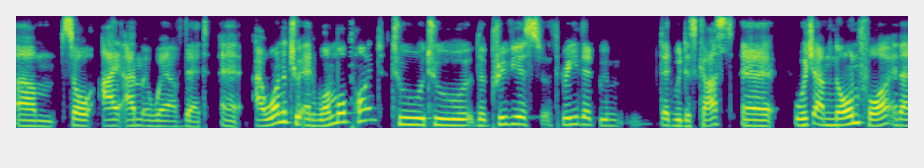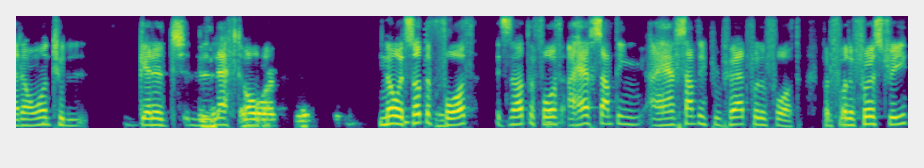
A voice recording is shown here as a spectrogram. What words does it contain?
Um, so I I'm aware of that. Uh, I wanted to add one more point to to the previous three that we that we discussed, uh, which I'm known for, and I don't want to get it left over. No, it's not the fourth. It's not the fourth. I have something. I have something prepared for the fourth. But for the first three,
